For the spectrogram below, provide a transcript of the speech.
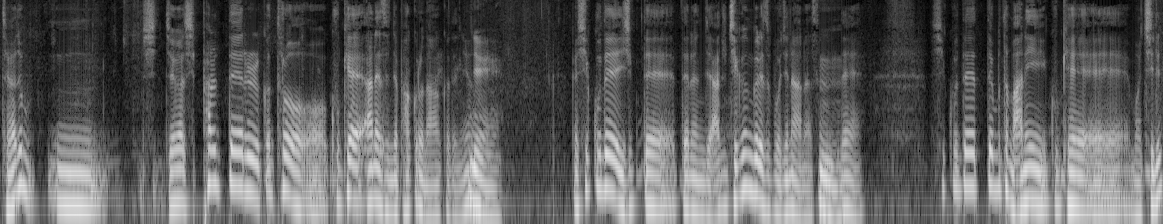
제가 좀, 음, 시- 제가 18대를 끝으로 어, 국회 안에서 이제 밖으로 나왔거든요. 예. 그러니까 19대, 20대 때는 이제 아주 지근거리에서 보지는 않았었는데, 19대 때부터 많이 국회 뭐 질,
